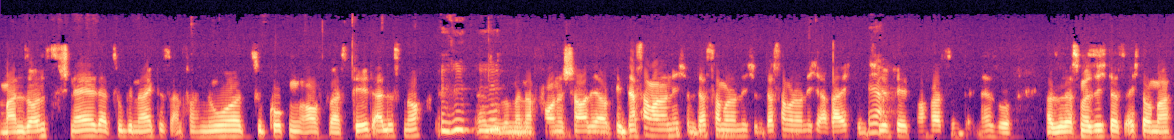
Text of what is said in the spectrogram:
man sonst schnell dazu geneigt ist, einfach nur zu gucken, auf was fehlt alles noch. Mhm, also mhm. wenn man nach vorne schaut, ja, okay, das haben wir noch nicht und das haben wir noch nicht und das haben wir noch nicht erreicht und ja. hier fehlt noch was. Und, ne, so. Also dass man sich das echt auch mal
